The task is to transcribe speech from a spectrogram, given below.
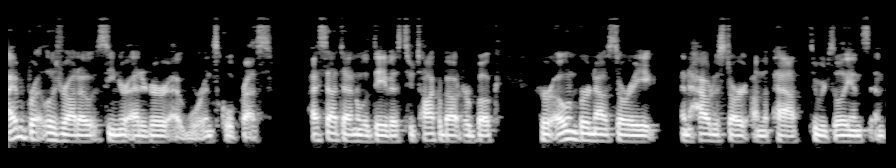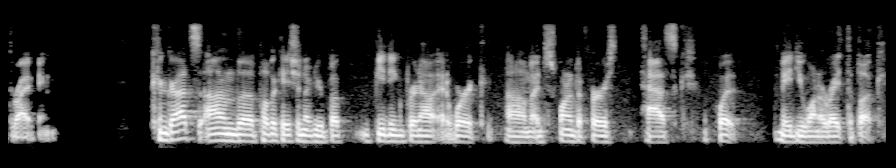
I'm Brett LoGiurato, senior editor at Wharton School Press. I sat down with Davis to talk about her book, her own burnout story, and how to start on the path to resilience and thriving. Congrats on the publication of your book, Beating Burnout at Work. Um, I just wanted to first ask what made you want to write the book?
